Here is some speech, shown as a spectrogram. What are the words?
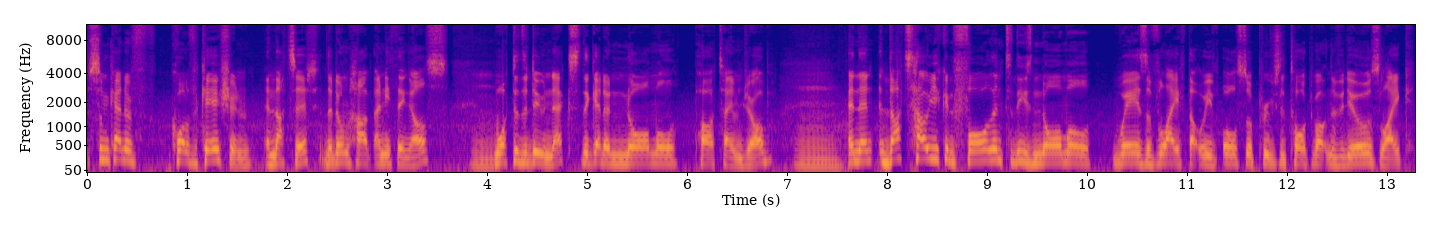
some kind of qualification, and that's it. They don't have anything else. What do they do next? They get a normal part-time job, and then that's how you can fall into these normal ways of life that we've also previously talked about in the videos, like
